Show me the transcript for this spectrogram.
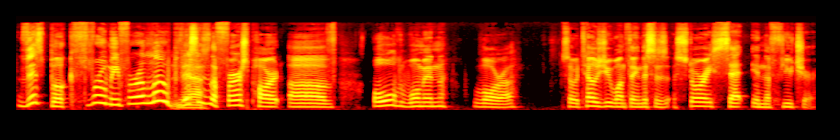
This book threw me for a loop. This is the first part of Old Woman Laura. So it tells you one thing. This is a story set in the future.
